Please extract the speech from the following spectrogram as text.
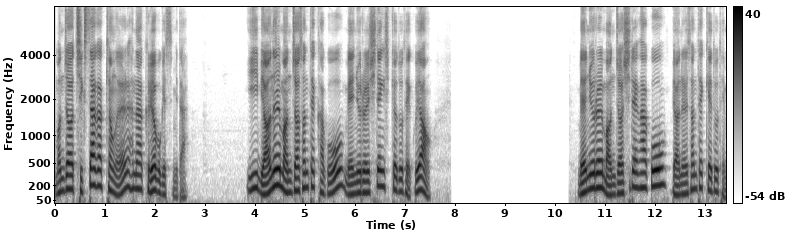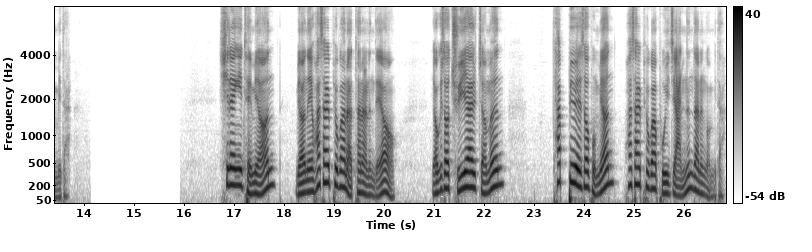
먼저 직사각형을 하나 그려보겠습니다. 이 면을 먼저 선택하고 메뉴를 실행시켜도 되고요. 메뉴를 먼저 실행하고 면을 선택해도 됩니다. 실행이 되면 면의 화살표가 나타나는데요. 여기서 주의할 점은 탑뷰에서 보면 화살표가 보이지 않는다는 겁니다.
